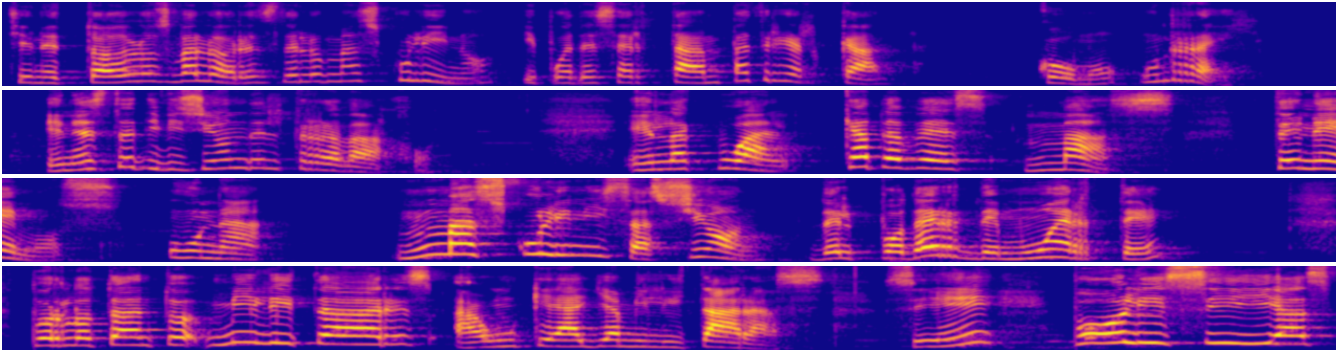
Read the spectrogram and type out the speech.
tiene todos los valores de lo masculino y puede ser tan patriarcal como un rey. En esta división del trabajo, en la cual cada vez más tenemos una masculinización del poder de muerte, por lo tanto, militares, aunque haya militaras, ¿sí? policías,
